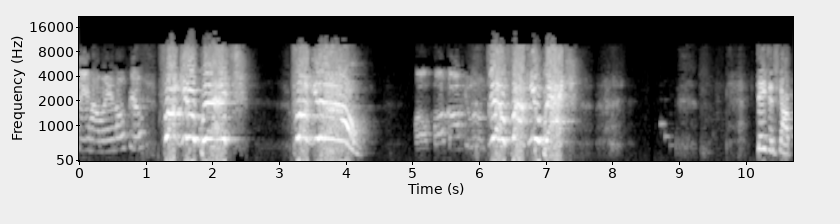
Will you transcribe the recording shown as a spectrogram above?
Jesse. How may I help you? Fuck you, bitch! Fuck you! Well, fuck off, you little. You fuck you, bitch! They just got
